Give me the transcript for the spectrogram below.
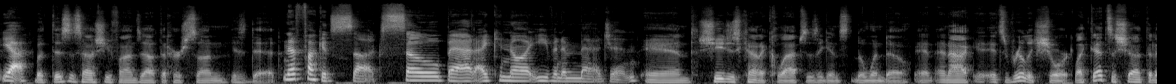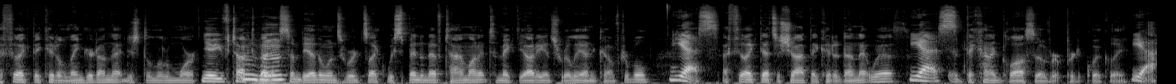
Yeah. But this is how she finds out that her son is dead. And that fucking sucks so bad. I cannot even imagine. And she just kind of collapses against the window. And and I it's really short. Like that's a shot that I feel like they could have lingered on that just a little more. You know, you've talked about it in mm-hmm. some of the other ones where it's like we spend enough time on it to make the audience really uncomfortable. Yes. I feel like that's a shot they could have done that with. Yes. They kind of gloss over it pretty quickly. Yeah.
